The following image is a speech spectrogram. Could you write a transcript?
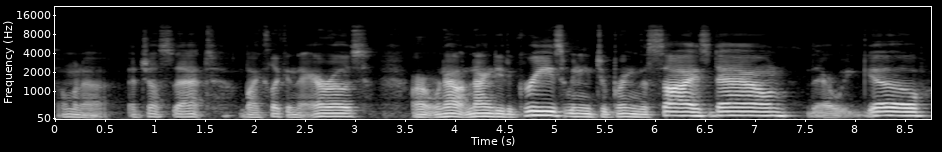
So I'm gonna adjust that by clicking the arrows. All right, we're now at 90 degrees. We need to bring the size down. There we go.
